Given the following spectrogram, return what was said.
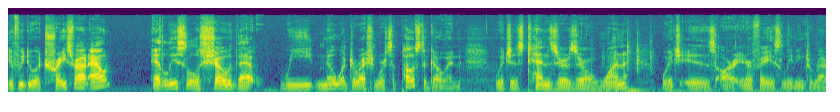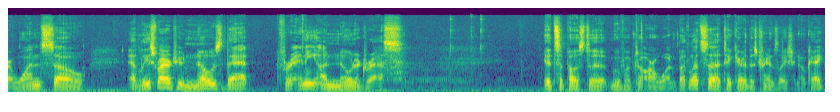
if we do a trace route out, at least it'll show that we know what direction we're supposed to go in, which is 10001, which is our interface leading to router 1. So at least router 2 knows that for any unknown address, it's supposed to move up to R1. But let's uh, take care of this translation, okay?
